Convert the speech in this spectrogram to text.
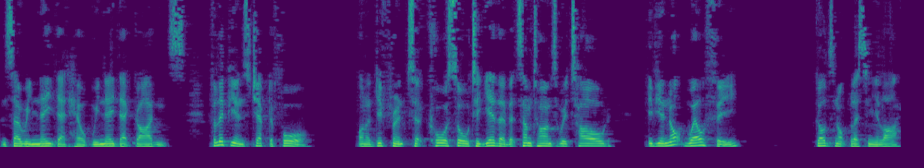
And so we need that help. We need that guidance. Philippians chapter 4 on a different course altogether, but sometimes we're told if you're not wealthy, God's not blessing your life.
